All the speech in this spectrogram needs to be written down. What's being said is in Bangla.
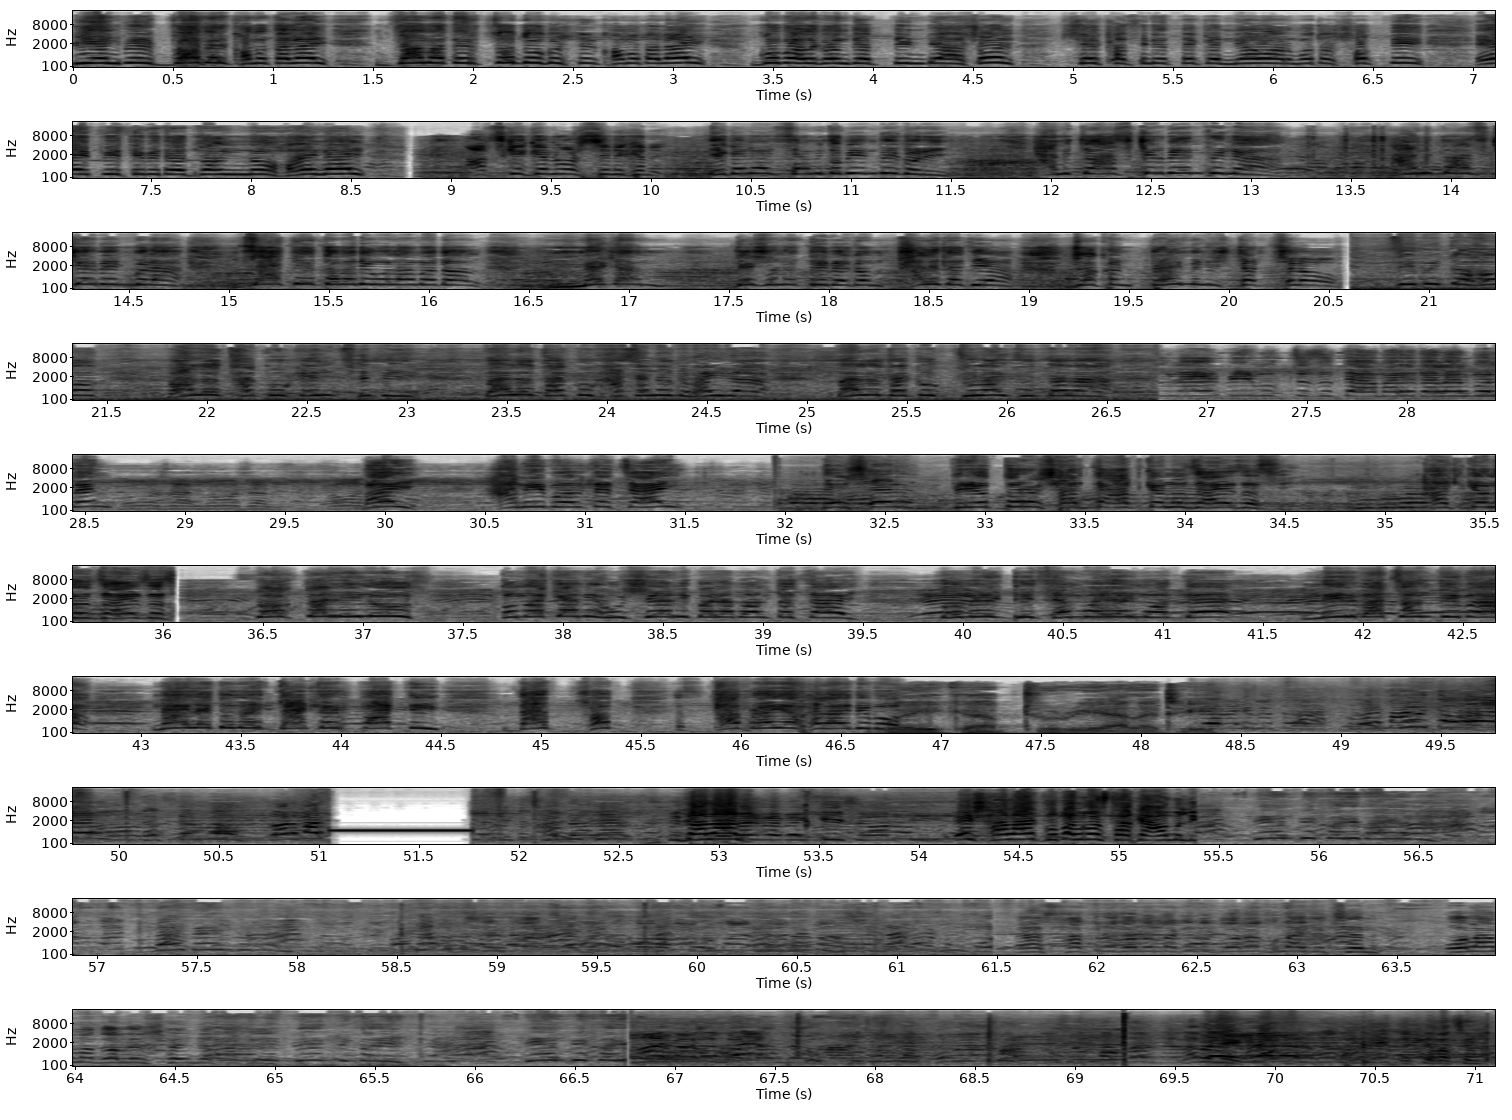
বিএনপির বাবের ক্ষমতা নাই জামাতের চোদ্দ গোষ্ঠীর ক্ষমতা নাই গোপালগঞ্জের তিনটে আসন শেখ হাসিনার থেকে নেওয়ার মতো শক্তি এই পৃথিবীতে জন্ম হয় নাই। আজকে কেন আসছেন এখানে? এখানে আসছি আমি তো বিএনপি করি। আমি তো আজকের বিএনপি না। আমি তো আজকের বিএনপি না। জাতীয়তাবাদী ওলামা দল ম্যাডাম দেশনেত্রী বেগম খালেদা জিয়া যখন প্রাইম মিনিস্টার ছিল জীবিত হোক ভালো থাকুক এনসিপি ভালো থাকুক হাসানুদ ভাইরা ভালো থাকুক জুলাই যোদ্ধারা আমার দালাল বলেন? ভাই আমি বলতে চাই দেশের বৃহত্তর স্বার্থে আটকানো জায়েজ আছে। আটকানো জায়েজ আছে। ডক্টর ইনুস তোমাকে আমি হুঁশিয়ারি করে বলতে চাই তুমি ডিসেম্বরের মধ্যে নির্বাচন দিবা নাইলে তোমার দাঁতের পার্টি দাঁত সব থাপড়াইয়া ফেলাই দিব। Wake up to reality. দালাল এই শালা গোপালগঞ্জ থাকে আমলি ছাত্র জনতা কিন্তু গোনা ধুলাই দিচ্ছেন। ওলামা দলের সেই নেতাকে। দেখতে পাচ্ছেন।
